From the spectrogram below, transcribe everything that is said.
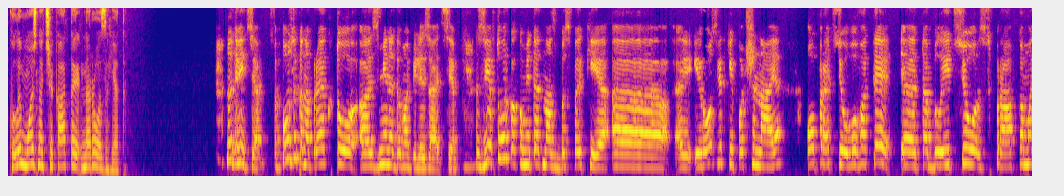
коли можна чекати на розгляд. Ну, дивіться, по законопроекту е, зміни до мобілізації з вівторка комітет нацбезпеки е, е, і розвідки починає опрацьовувати е, таблицю з правками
